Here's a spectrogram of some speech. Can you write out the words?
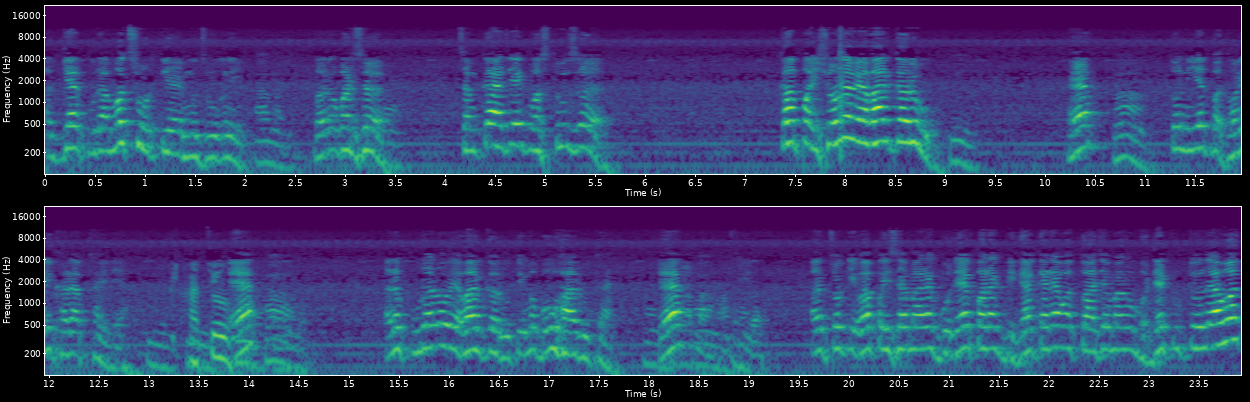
અગિયાર પુરામાં જ સોડતી હોય હું જોગણી બરોબર છે? ચમકા આજે એક વસ્તુ છે. કે પૈસોનો વ્યવહાર કરું? હે? હા. તો નિયત બધોની ખરાબ થાય લે. હે? અને પુરાનો વ્યવહાર કરું તેમાં બહુ સારું થાય. હે. અને જો કેવા પૈસા મારા ગોલ્યા પરાગ ભેગા કર્યા હોત તો આજે મારો બજેટ તૂટતો ના હોત?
